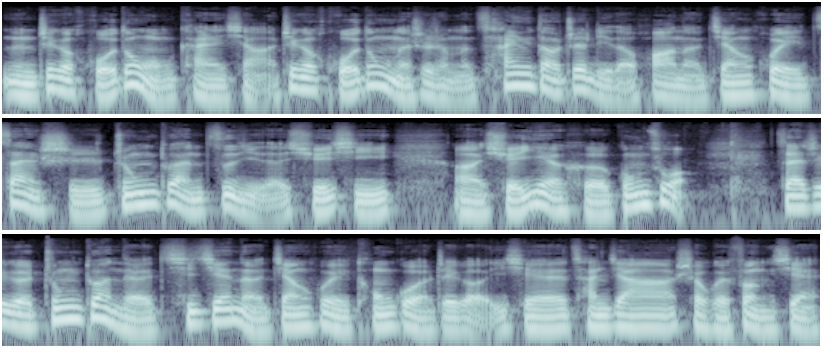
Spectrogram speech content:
嗯，这个活动我们看一下，这个活动呢是什么？参与到这里的话呢，将会暂时中断自己的学习啊学业和工作，在这个中断的期间呢，将会通过这个一些参加社会奉献，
